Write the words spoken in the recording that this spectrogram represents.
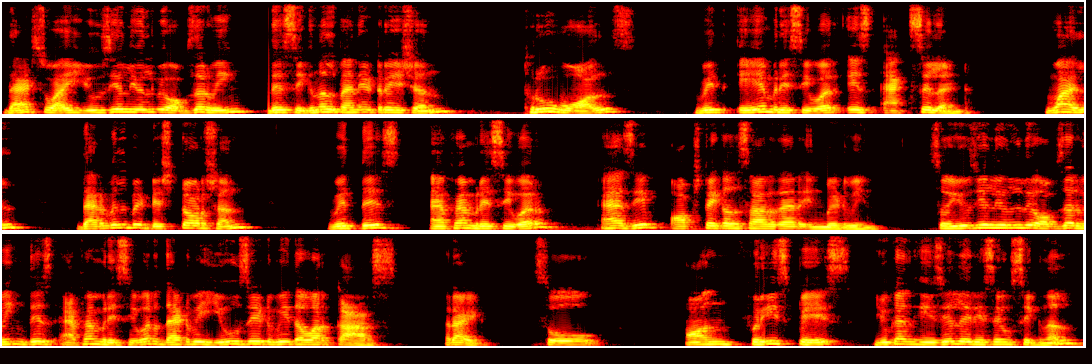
That's why usually you will be observing the signal penetration through walls with AM receiver is excellent. While there will be distortion with this FM receiver as if obstacles are there in between. So usually you will be observing this FM receiver that we use it with our cars, right? So on free space, you can easily receive signal.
